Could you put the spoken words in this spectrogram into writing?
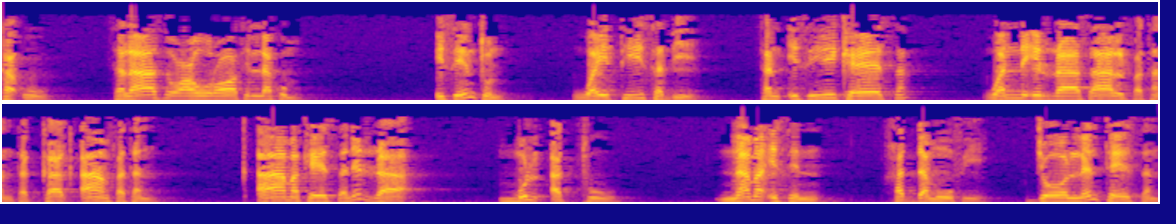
ka'u salaasu cawraatin lakum isiin tun waytii sadii tan isii keessa wanni irraa saalfatan takkaa qaanfatan qaama keessanirraa mul'attu nama isin haddamuu fi joollen teessan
